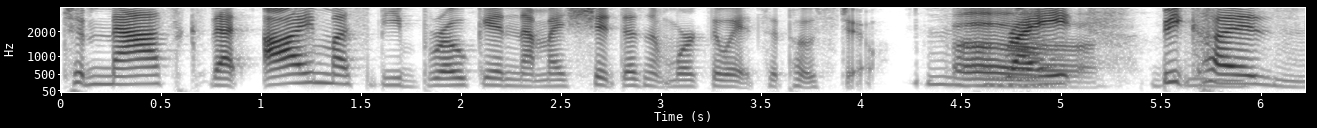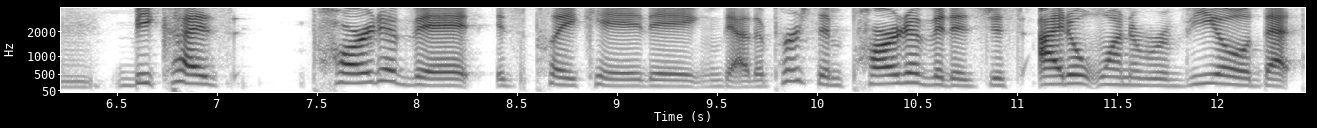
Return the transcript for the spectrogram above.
to mask that I must be broken, that my shit doesn't work the way it's supposed to. Uh, right? Because Mhm. because part of it is placating the other person. Part of it is just I don't want to reveal that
